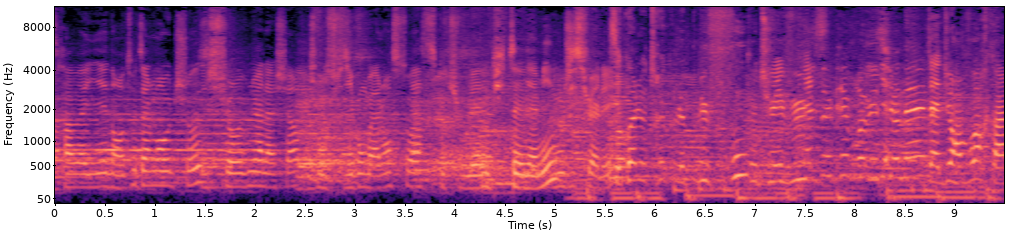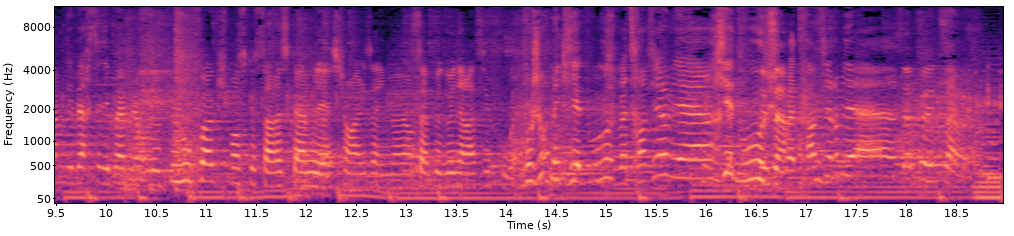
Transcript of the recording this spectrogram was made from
à travailler dans totalement autre chose. Je suis revenue à la charge. Je me suis dit, bon, bah, lance-toi, c'est ce que tu voulais. Et puis, t'es gamine, donc j'y suis allée. C'est quoi le truc le plus fou que tu aies vu Le secret professionnel T'as dû en voir quand même des vertes et des pas mûres. Le plus loufoque, je pense que ça reste quand même les sur Alzheimer. Ça peut devenir assez fou, ouais. Bonjour, mais qui êtes-vous? Je suis votre infirmière. Qui êtes-vous? Je suis ça. votre infirmière. Ça peut être ça, ouais.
